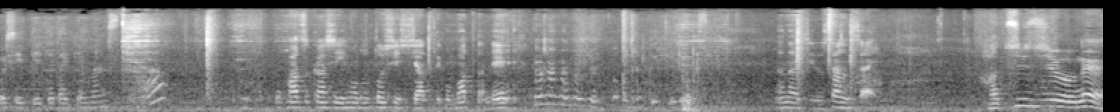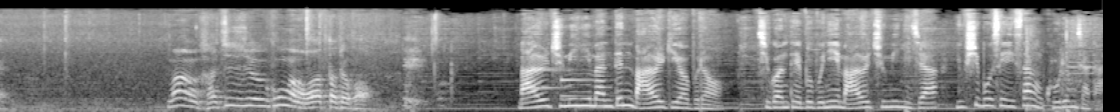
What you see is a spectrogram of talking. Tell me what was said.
教えていただけますかお恥ずかしいほど年しちゃって困ったね73歳80ね満85が終わったとこ 마을 주민이 만든 마을 기업으로 직원 대부분이 마을 주민이자 65세 이상 고령자다.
